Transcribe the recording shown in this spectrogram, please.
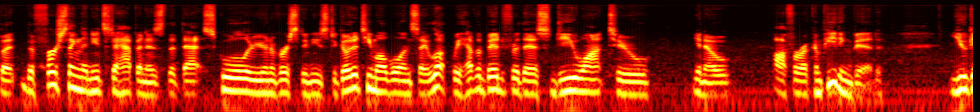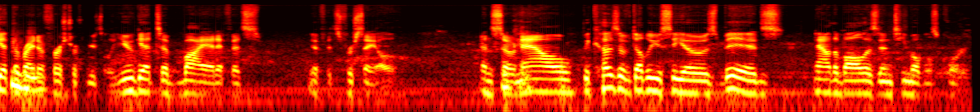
but the first thing that needs to happen is that that school or university needs to go to T-Mobile and say, "Look, we have a bid for this. Do you want to, you know, offer a competing bid? You get the mm-hmm. right of first refusal. You get to buy it if it's if it's for sale." And so okay. now, because of WCO's bids, now the ball is in T-Mobile's court.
